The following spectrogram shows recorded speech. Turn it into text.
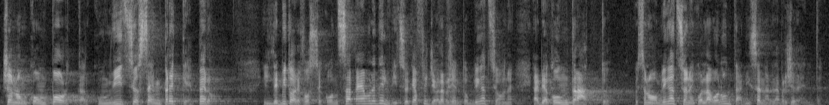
ciò non comporta alcun vizio sempre che però il debitore fosse consapevole del vizio che affliggeva la precedente obbligazione e abbia contratto questa nuova obbligazione con la volontà di sanare la precedente.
